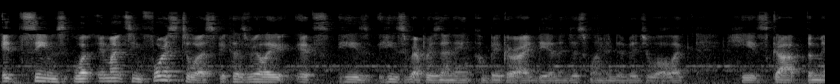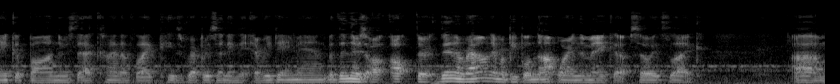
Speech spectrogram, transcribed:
it seems what it might seem forced to us because really it's he's he's representing a bigger idea than just one individual. Like he's got the makeup on. There's that kind of like he's representing the everyday man. But then there's all, all, there, then around him are people not wearing the makeup. So it's like, um,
